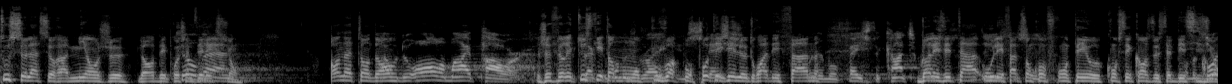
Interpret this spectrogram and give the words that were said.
tout cela sera mis en jeu lors des prochaines élections. En attendant, je ferai tout ce qui est en mon pouvoir pour protéger le droit des femmes dans les États où les femmes sont confrontées aux conséquences de cette décision.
